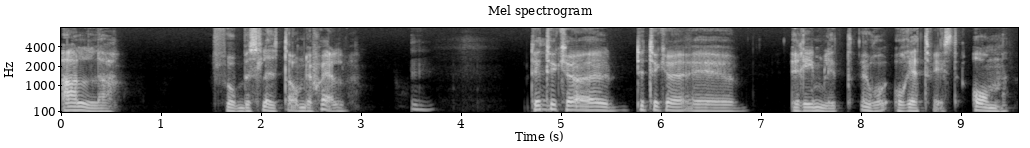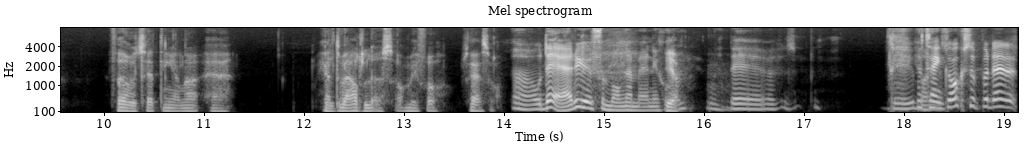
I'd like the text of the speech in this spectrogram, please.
alla får besluta om det själv. Mm. Det, tycker jag, det tycker jag är rimligt och, och rättvist om förutsättningarna är helt värdelösa, om vi får säga så. Ja, och det är det ju för många människor. Ja. Det, det bara Jag tänker så. också på det,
